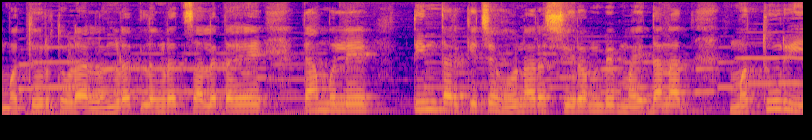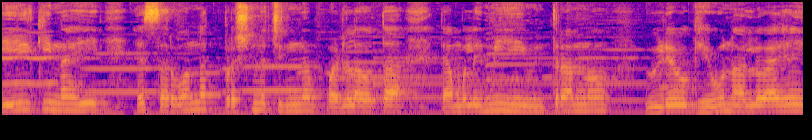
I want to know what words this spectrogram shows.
मथुर थोडा लंगडत लंगडत चालत आहे. त्यामुळे तीन तारखेच्या होणाऱ्या शिरंबे मैदानात मथुर येईल की नाही हे सर्वांना प्रश्नचिन्ह पडला होता. त्यामुळे मी ही मित्रांनो व्हिडिओ घेऊन आलो आहे.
